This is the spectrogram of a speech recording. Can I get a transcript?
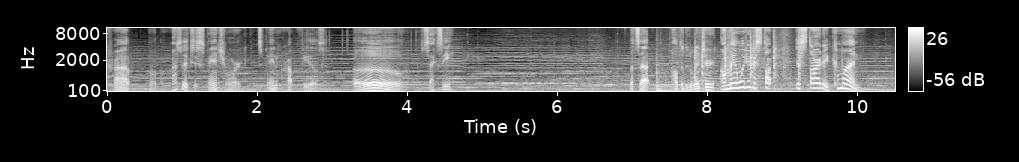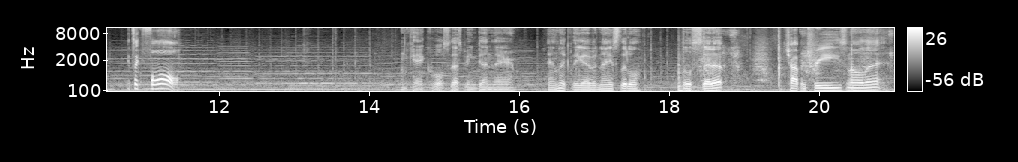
crop. how's this expansion work? Expand crop fields. Oh, sexy. What's up? Halted the winter? Oh man, winter just start just started. Come on. It's like fall. Okay, cool. So that's being done there. And look, they have a nice little little setup. Chopping trees and all that.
